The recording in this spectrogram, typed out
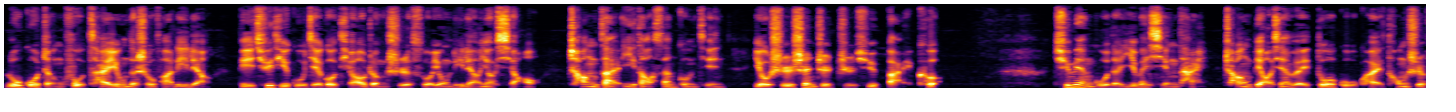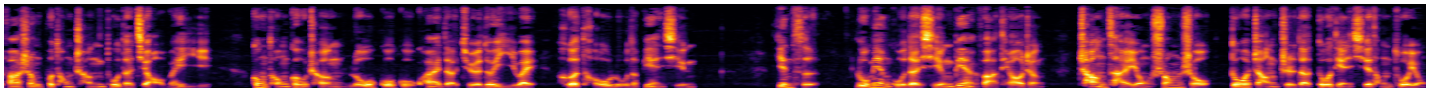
颅骨整复采用的手法力量，比躯体骨结构调整时所用力量要小，常在一到三公斤，有时甚至只需百克。曲面骨的移位形态常表现为多骨块同时发生不同程度的角位移，共同构成颅骨骨块的绝对移位和头颅的变形。因此，颅面骨的形变法调整常采用双手多掌指的多点协同作用，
